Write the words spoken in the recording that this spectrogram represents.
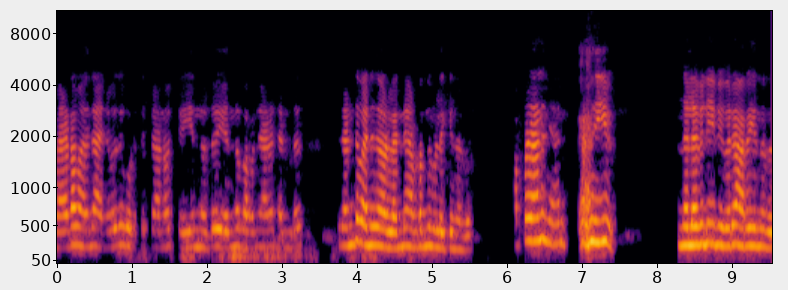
മാഡം അതിന് അനുമതി കൊടുത്തിട്ടാണോ ചെയ്യുന്നത് എന്ന് പറഞ്ഞാണ് രണ്ട് രണ്ട് വനിതകൾ എന്നെ അവിടെ നിന്ന് വിളിക്കുന്നത്. അപ്പോഴാണ് ഞാൻ ഈ നിലവിൽ ഈ വിവരം അറിയുന്നത്.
